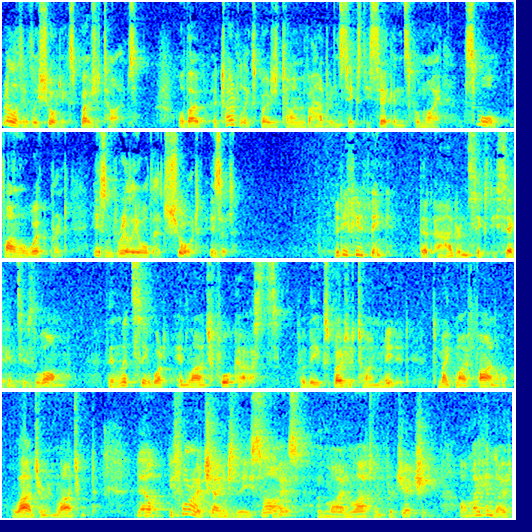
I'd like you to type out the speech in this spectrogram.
relatively short exposure times. Although a total exposure time of 160 seconds for my small final work print isn't really all that short, is it? But if you think that 160 seconds is long, then let's see what Enlarge forecasts for the exposure time needed to make my final larger enlargement. Now, before I change the size of my enlargement projection, I'll make a note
